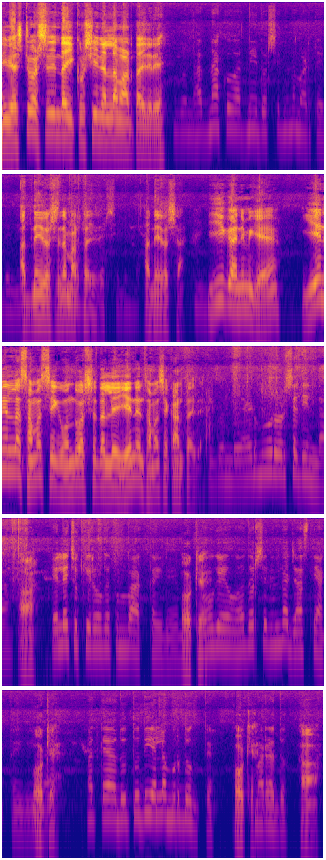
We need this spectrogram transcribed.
ನೀವು ಎಷ್ಟು ವರ್ಷದಿಂದ ಈ ಕೃಷಿನೆಲ್ಲ ಮಾಡ್ತಾ ಇದ್ದೀರಿ? ಒಂದು ಹದಿನಾಲ್ಕು ಹದಿನೈದು ವರ್ಷದಿಂದ ಮಾಡ್ತಾ ಇದ್ದೀನಿ. ಹದಿನೈದು ವರ್ಷದಿಂದ ಮಾಡ್ತಾ ಇದ್ದೀರಿ. ವರ್ಷದಿಂದ. ಹದಿನೈದು ವರ್ಷ. ಈಗ ನಿಮಗೆ ಏನೆಲ್ಲ ಸಮಸ್ಯೆಗೆ ಒಂದು ವರ್ಷದಲ್ಲೇ ಏನೇನು ಸಮಸ್ಯೆ ಕಾಣ್ತಾ ಇದೆ? ಈಗ ಒಂದು ಎರಡು ಮೂರು ವರ್ಷದಿಂದ ಹಾಂ ಎಲೆ ಚುಕ್ಕಿ ರೋಗ ತುಂಬಾ ಆಗ್ತಾ ಇದೆ. Okay. ಹೋಗಿ ಹೋದ ವರ್ಷದಿಂದ ಜಾಸ್ತಿ ಆಗ್ತಾ ಇದೆ ಈಗ. ಓಕೆ. ಮತ್ತೆ ಅದು ತುದಿ ಎಲ್ಲ ಮುರಿದೋಗುತ್ತೆ ಓಕೆ. ಮರದ್ದು. ಹಾಂ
